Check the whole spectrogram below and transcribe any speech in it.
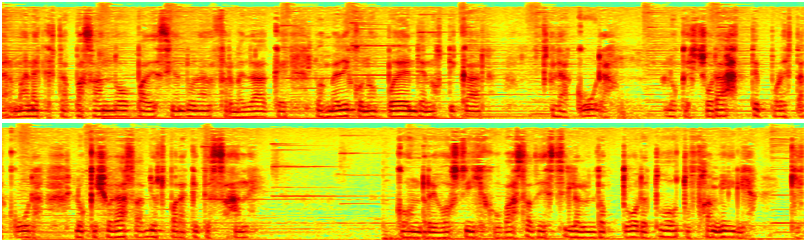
Hermana que está pasando, padeciendo una enfermedad que los médicos no pueden diagnosticar. La cura, lo que lloraste por esta cura, lo que lloras a Dios para que te sane. Con regocijo vas a decirle al doctor, a toda tu familia, que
